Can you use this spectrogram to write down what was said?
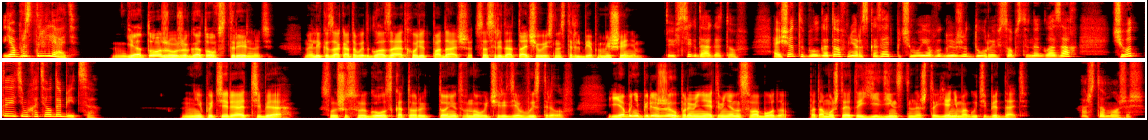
Я прострелять. Я тоже уже готов стрельнуть. Налика закатывает глаза и отходит подальше, сосредотачиваясь на стрельбе по мишеням. Ты всегда готов. А еще ты был готов мне рассказать, почему я выгляжу дурой в собственных глазах. Чего ты этим хотел добиться? Не потерять тебя. Слышу свой голос, который тонет в новой череде выстрелов. Я бы не пережил, променяй меня на свободу, потому что это единственное, что я не могу тебе дать. А что можешь?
